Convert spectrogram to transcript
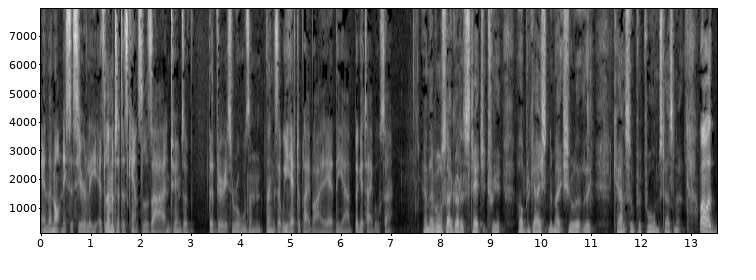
and they're not necessarily as limited as councillors are in terms of the various rules and things that we have to play by at the uh, bigger table. So. And they've also got a statutory obligation to make sure that the council performs, doesn't it? Well,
